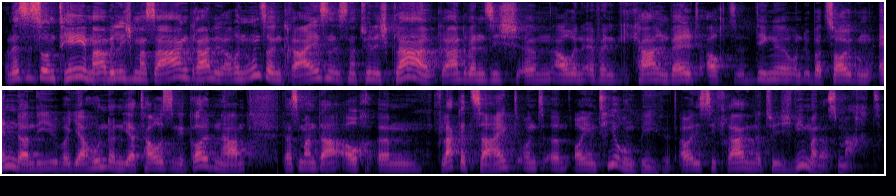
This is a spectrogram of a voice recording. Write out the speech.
Und das ist so ein Thema, will ich mal sagen, gerade auch in unseren Kreisen ist natürlich klar, gerade wenn sich ähm, auch in der evangelikalen Welt auch Dinge und Überzeugungen ändern, die über Jahrhunderte, Jahrtausende gegolten haben, dass man da auch ähm, Flagge zeigt und ähm, Orientierung bietet. Aber ist die Frage natürlich, wie man das macht.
